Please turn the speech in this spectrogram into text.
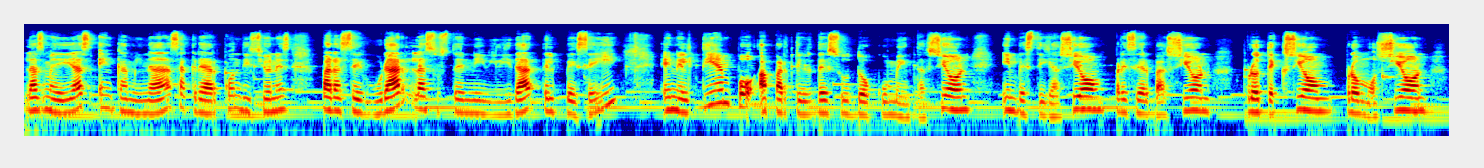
las medidas encaminadas a crear condiciones para asegurar la sostenibilidad del PCI en el tiempo a partir de su documentación, investigación, preservación, protección, promoción,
